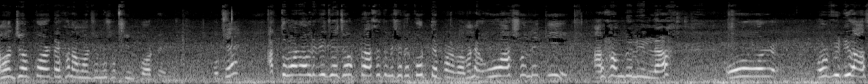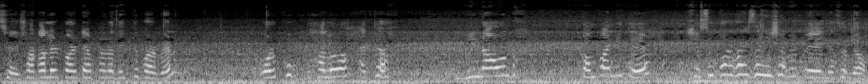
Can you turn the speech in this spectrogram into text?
আমার জব করাটা এখন আমার জন্য সবচেয়ে ইম্পর্টেন্ট ওকে আর তোমার অলরেডি যে জবটা আছে তুমি সেটা করতে পারবা। মানে ও আসলে কি? আলহামদুলিল্লাহ ওর ওর ভিডিও আছে সকালের পার্টে আপনারা দেখতে পারবেন। ওর খুব ভালো একটা রিনাউন্ড কোম্পানিতে সে সুপারভাইজার হিসাবে পেয়ে গেছে জব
